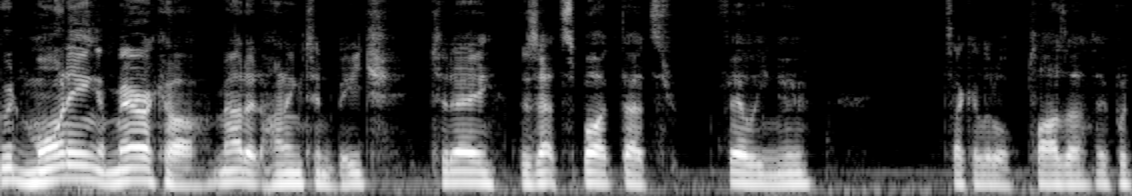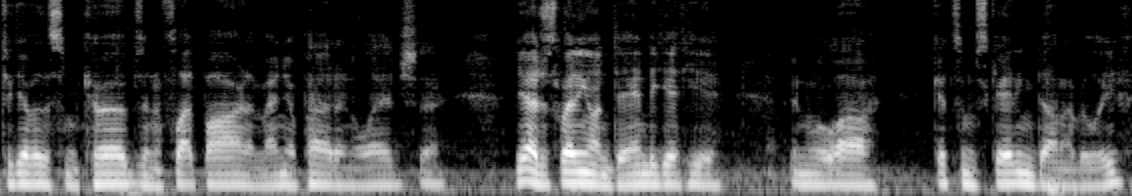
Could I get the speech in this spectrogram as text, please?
Good morning, America. I'm out at Huntington Beach today. There's that spot that's fairly new. It's like a little plaza they put together. There's some curbs and a flat bar and a manual pad and a ledge. So yeah, just waiting on Dan to get here and we'll uh, get some skating done, I believe.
